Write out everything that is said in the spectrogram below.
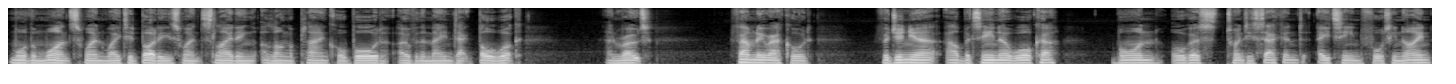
more than once when weighted bodies went sliding along a plank or board over the main deck bulwark, and wrote Family Record Virginia Albertina Walker, born August 22nd, 1849,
